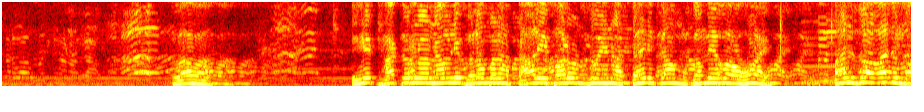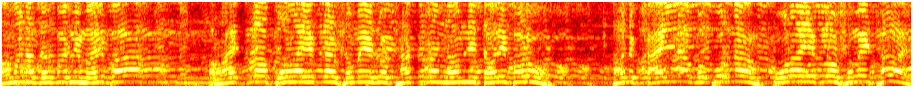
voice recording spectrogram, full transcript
કરવા બધાનો ગામ વાહ વાહ. એ ઠાકરના નામની ભલામણા તાળી પાડો જો એના ત્રણ કામ ગમે એવા હોય. અને જો આજ મામાના દરબારની મારી પા રાતના પોણા એકના સમયે જો ઠાકરના નામની તાળી પાડો, અને કાલના બપોરના પોણા એકનો સમય થાય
